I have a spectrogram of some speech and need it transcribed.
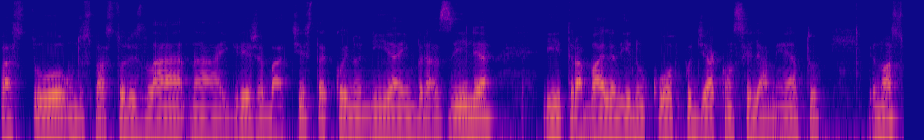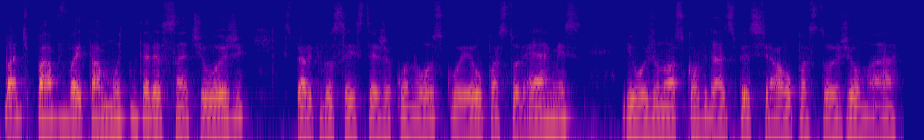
pastor, um dos pastores lá na Igreja Batista Coinonia em Brasília, e trabalha ali no corpo de aconselhamento. E o nosso bate-papo vai estar muito interessante hoje. Espero que você esteja conosco, eu, pastor Hermes, e hoje o nosso convidado especial, o pastor Gilmar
